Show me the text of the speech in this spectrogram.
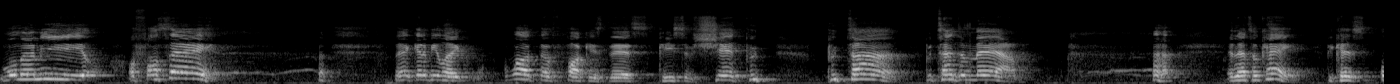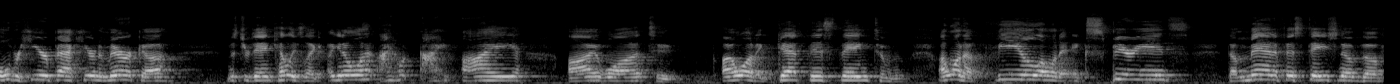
mon ami au français. They're gonna be like, what the fuck is this piece of shit? Putain, putain de merde. and that's okay because over here, back here in America, Mr. Dan Kelly's like, you know what? I don't. I I I want to. I want to get this thing to. I want to feel. I want to experience the manifestation of the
